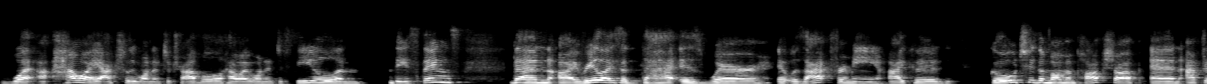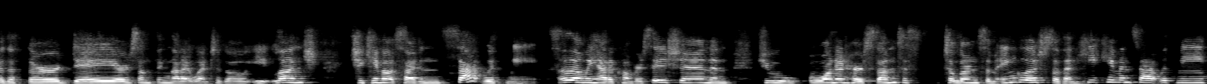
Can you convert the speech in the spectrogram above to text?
what uh, how I actually wanted to travel, how I wanted to feel and these things, then I realized that that is where it was at for me. I could go to the mom and pop shop. And after the third day or something that I went to go eat lunch, she came outside and sat with me. So then we had a conversation and she wanted her son to to learn some English. So then he came and sat with me.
